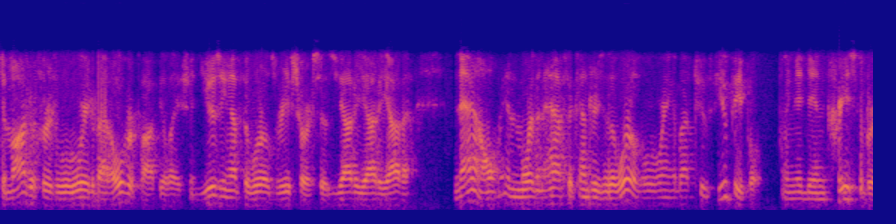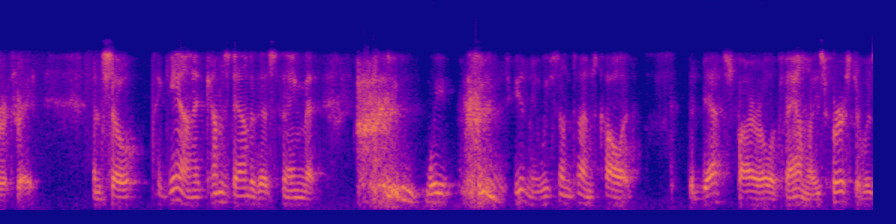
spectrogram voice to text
demographers were worried about overpopulation, using up the world's resources, yada yada yada. Now, in more than half the countries of the world, we're worrying about too few people we need to increase the birth rate. And so, again, it comes down to this thing that we, excuse me, we sometimes call it the death spiral of families. First, it was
